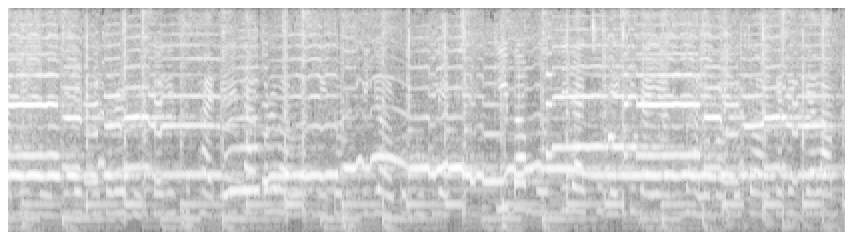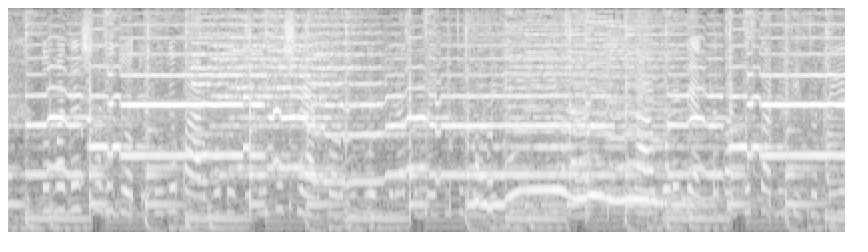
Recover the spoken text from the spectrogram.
আমি মন্দিরের ভিতরে ঢুকে গেছি ফাইনালি তারপরে ভাবলাম ভিতরের দিকে অল্প ঢুকলে কি বা মন্দির আছে দেখি নাই। আমি ভালোভাবে তো এখানে গেলাম। তোমাদের সাথে যতটুকু পারব ততটুকু শেয়ার করব বন্ধুরা, তোমরা কিছু। তারপরে দেখতে পাচ্ছ আমি ভিতর দিকে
